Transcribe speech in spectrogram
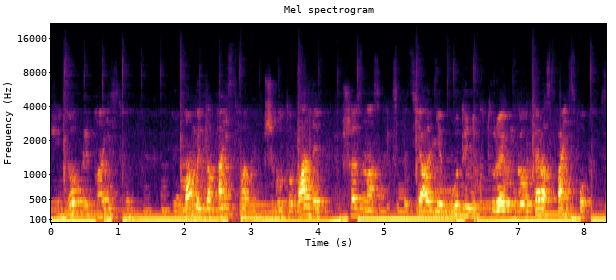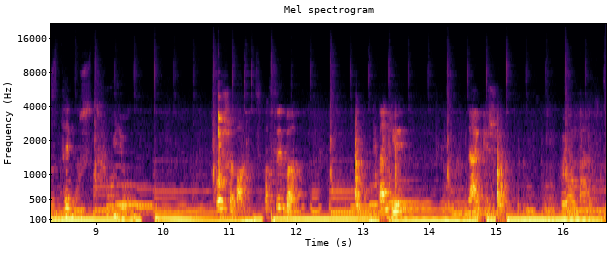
Dzień dobry Państwu. Mamy dla Państwa przygotowany przez nas specjalnie budyń, którego teraz Państwo zdegustują. Proszę bardzo. Спасибо. Thank you. Dankeschön. Dziękuję bardzo.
